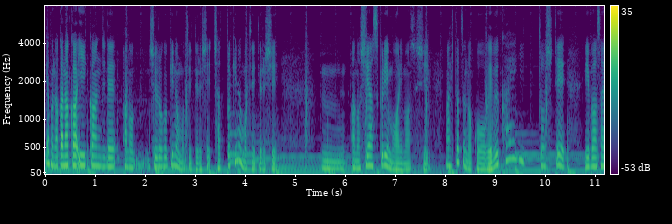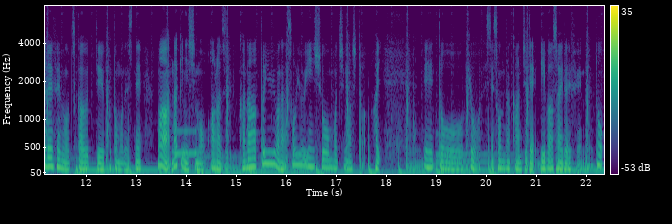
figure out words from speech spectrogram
でもなかなかいい感じで、あの収録機能もついてるし、チャット機能もついてるし、うんあの share screen もありますし、まあ、一つのこうウェブ会議としてリバーサイド FM を使うっていうこともですね、まあ、なきにしもあらずかなというような、そういう印象を持ちました。はい。えっ、ー、と、今日はですね、そんな感じで、リバーサイド FM の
